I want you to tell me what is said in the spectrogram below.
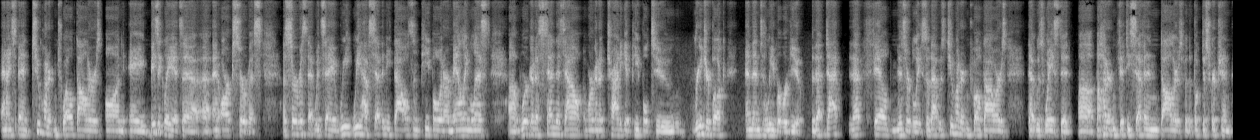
and I spent $212 on a basically it's a, a, an ARC service, a service that would say we we have 70,000 people in our mailing list. Uh, we're going to send this out, and we're going to try to get people to read your book and then to leave a review. That that that failed miserably. So that was $212 that was wasted. Uh, the $157 for the book description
